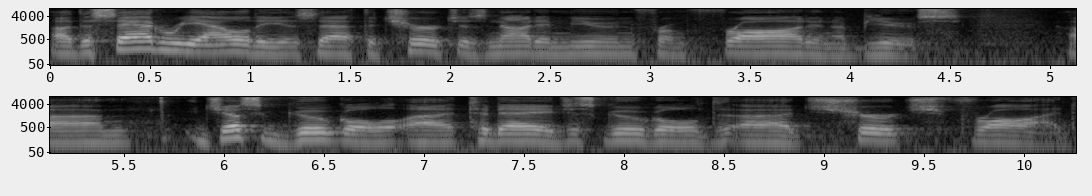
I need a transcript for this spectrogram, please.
Uh, the sad reality is that the church is not immune from fraud and abuse. Um, just Google uh, today, just Googled uh, church fraud,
